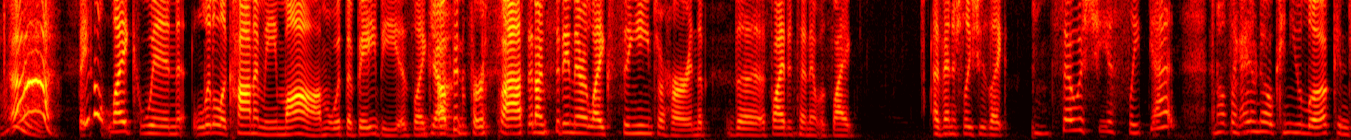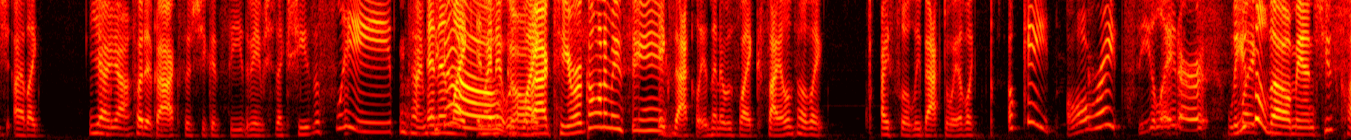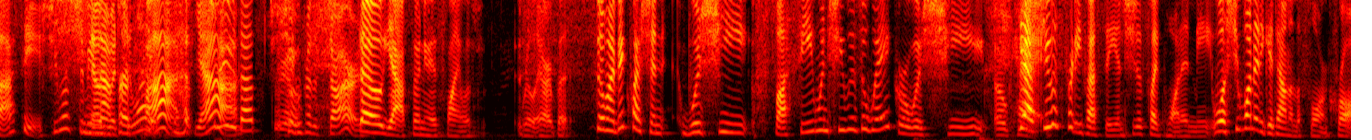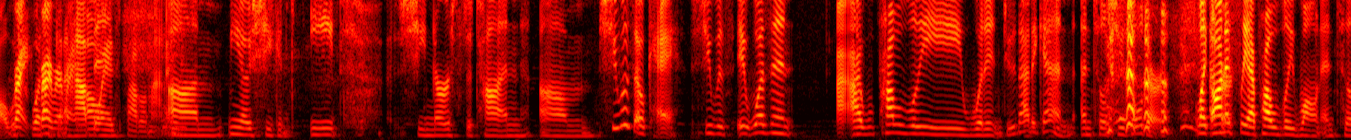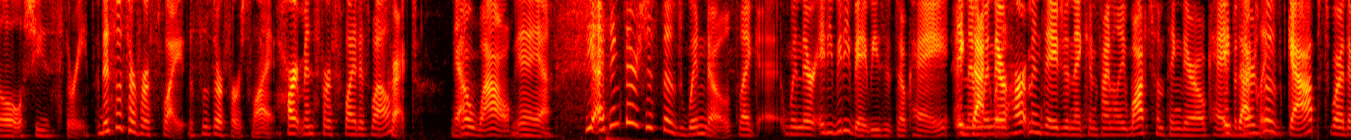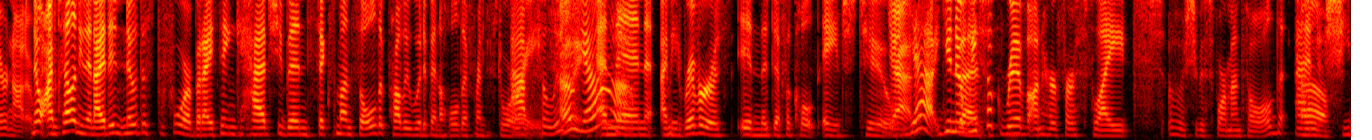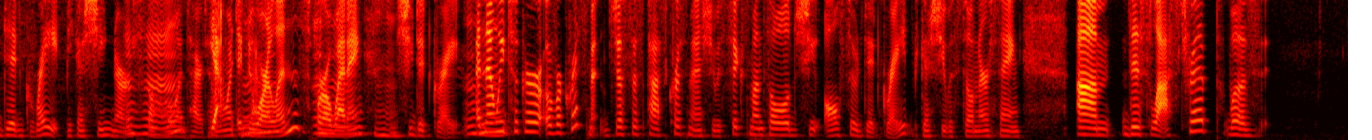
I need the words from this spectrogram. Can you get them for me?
Ah, they don't like when little economy mom with the baby is like Yeah. up in first class and I'm sitting there like singing to her and the the flight attendant was like eventually she's like so is she asleep yet? And I was like, I don't know. Can you look? And she, I like Yeah, yeah. put it back so she could see the baby. She's like, she's asleep. Time and to then like, and then it was Go like back to your economy seat. exactly. And then it was like silence. I was like, I slowly backed away. I was like, okay, all right, see you later. Lisa, Like- though, man, she's classy. She wants She to be in that first class. That's yeah, true. That's true. Shooting for the stars. So yeah. So anyways, flying was really hard, but So my big question: Was she fussy when she was awake, or was she okay? yeah, she was pretty fussy, and she just like wanted me. Well, she wanted to get down on the floor and crawl, which right, wasn't right, going right. to happen. always problematic. Um, you know, she could eat. She nursed a ton. Um, she was okay. She was. It wasn't. I, probably wouldn't do that again until she's older. like honestly, I probably won't until she's three. this was her first flight. This was her first flight. Hartman's first flight as well. Correct. Yeah. Oh wow. Yeah, yeah. See, I think there's just those windows. Like when they're itty bitty babies, it's okay, and then when they're Hartman's age and they can finally watch something, they're okay. Exactly. But there's those gaps where they're not okay. No, I'm telling you, and I didn't know this before, but I think had she been six months old, it probably would have been a whole different story. Absolutely. Oh yeah. And then, I mean, River is in the difficult age too. Yes. Yeah, you know, we took Riv on her first flight. Oh, she was four months old, and Oh. she did great because she nursed the mm-hmm. whole entire time. Yeah, we went to exactly. New Orleans for a mm-hmm. wedding. Mhm. She did great, and then mm-hmm. we took her over Christmas. Just this past Christmas, she was six months old. She also did great because she was still nursing. Um, this last trip was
